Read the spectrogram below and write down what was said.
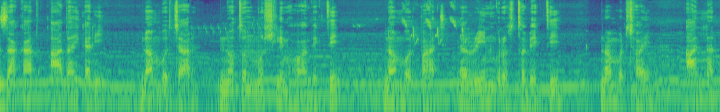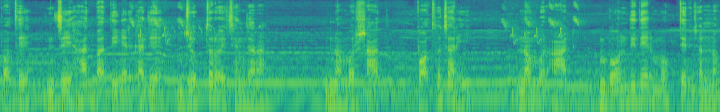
জাকাত আদায়কারী। নম্বর চার, নতুন মুসলিম হওয়া ব্যক্তি। নম্বর পাঁচ, ঋণগ্রস্ত ব্যক্তি। নম্বর ছয়, আল্লাহর পথে জেহাদ বা দিনের কাজে যুক্ত রয়েছেন যারা। নম্বর সাত, পথচারী। নম্বর আট, বন্দীদের মুক্তির জন্য।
